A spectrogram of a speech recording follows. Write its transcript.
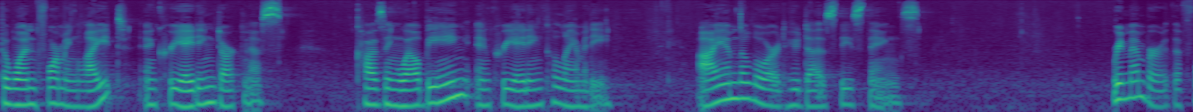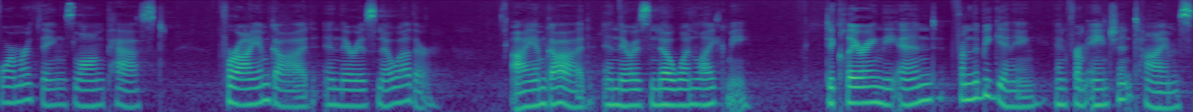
the one forming light and creating darkness, causing well being and creating calamity. I am the Lord who does these things. Remember the former things long past, for I am God, and there is no other. I am God, and there is no one like me declaring the end from the beginning and from ancient times,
